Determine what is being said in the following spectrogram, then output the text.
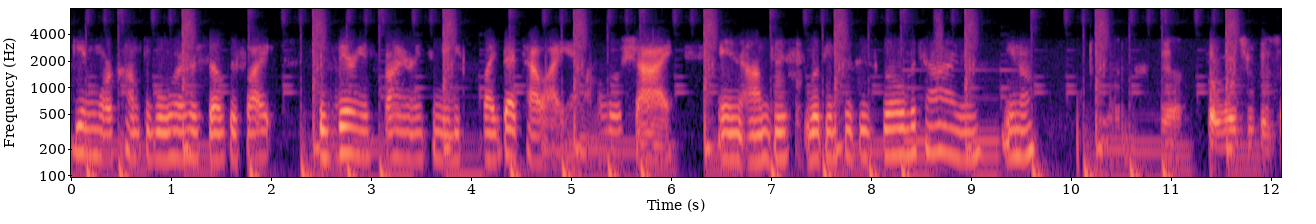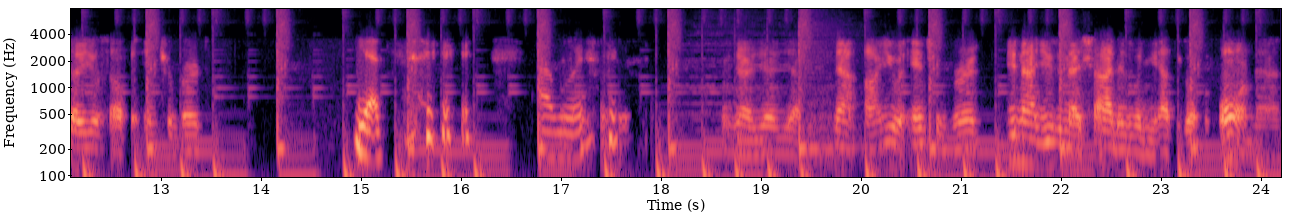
getting more comfortable with herself is like it's very inspiring to me because like that's how I am. I'm a little shy and I'm just looking to just grow over time and you know. Yeah. So would you consider yourself an introvert? Yes. I would. yeah, yeah, yeah. Now, are you an introvert? You're not using that shyness when you have to go perform now.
